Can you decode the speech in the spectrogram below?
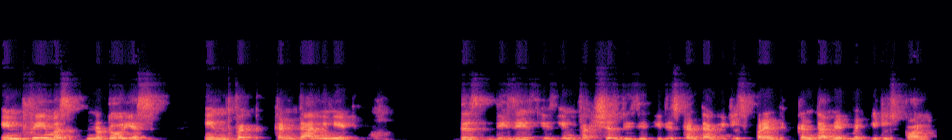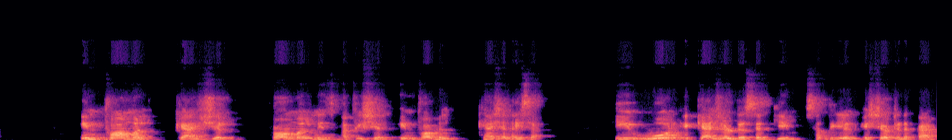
infamous notorious infect contaminate this disease is infectious disease it is contam it will spread contaminate it will spoil informal casual formal means official informal casual I aisa he wore a casual dress and came, something like a shirt and a pant.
